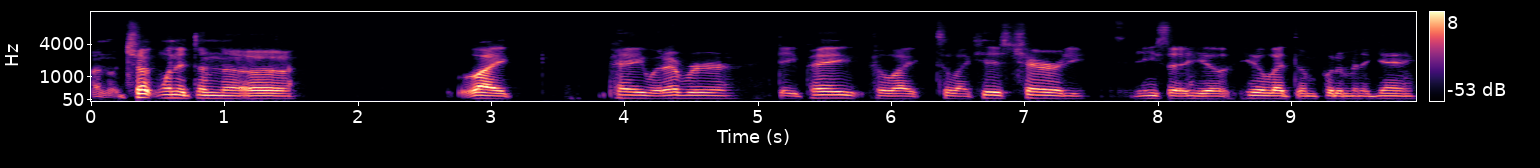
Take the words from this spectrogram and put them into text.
I know Chuck wanted them to uh, like pay whatever they pay for like to like his charity. And he said he'll he'll let them put him in a game.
